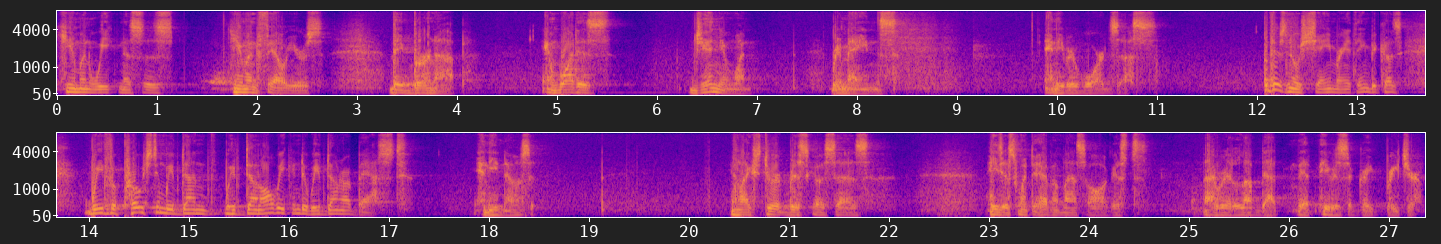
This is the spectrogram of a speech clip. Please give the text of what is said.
human weaknesses, human failures, they burn up. And what is genuine remains. And he rewards us. But there's no shame or anything because we've approached him, we've done, we've done all we can do, we've done our best. And he knows it. And like Stuart Briscoe says, he just went to heaven last August. I really loved that. He was a great preacher.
